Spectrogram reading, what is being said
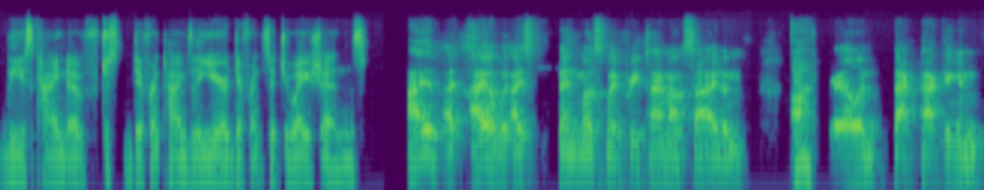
these kind of just different times of the year different situations I, I I I spend most of my free time outside and Yeah. off trail and backpacking and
